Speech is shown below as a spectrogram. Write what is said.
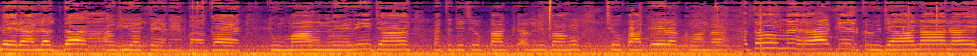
मेरा लगता अजिया तेरे बगैर। तू मान मेरी जान, मैं तुझे छुपा कर बाहों छुपा के रखूँगा। तो मैं आके तू जाना नहीं,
